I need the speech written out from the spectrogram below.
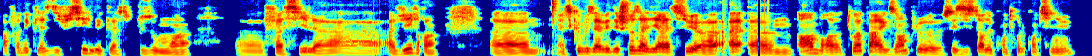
parfois des classes difficiles, des classes plus ou moins euh, faciles à, à vivre. Est-ce que vous avez des choses à dire là-dessus? Ambre, toi par exemple, ces histoires de contrôle continu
